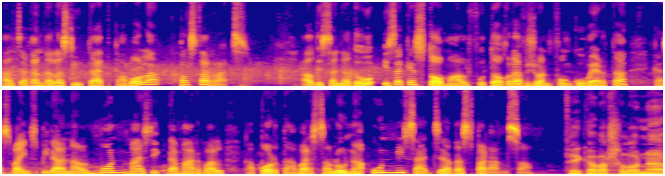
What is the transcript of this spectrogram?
el gegant de la ciutat que vola pels terrats. El dissenyador és aquest home, el fotògraf Joan Fontcoberta, que es va inspirar en el món màgic de Marvel que porta a Barcelona un missatge d'esperança fer que Barcelona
